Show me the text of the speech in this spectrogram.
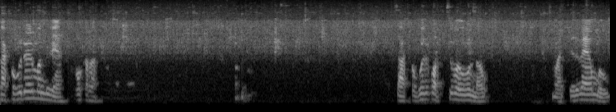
ചക്കക്കുരുവൻ വന്നില്ലേ നോക്കറ ചക്കക്കുരു കുറച്ച് വേവുണ്ടാവും. മറ്റേത് വേഗം പോകും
